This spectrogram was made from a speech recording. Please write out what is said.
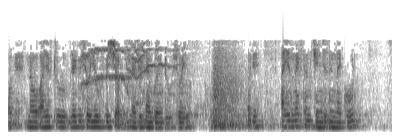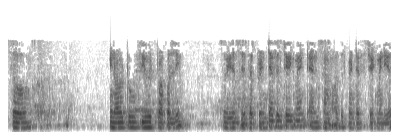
okay now I have to let me show you which matrix I'm going to show you. Okay. I have made some changes in my code. So in order to view it properly so here is the printf statement and some other printf statement here.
